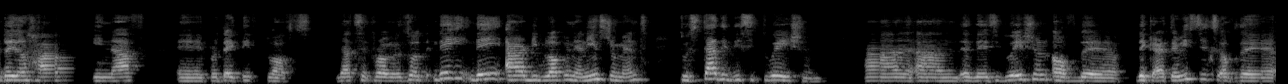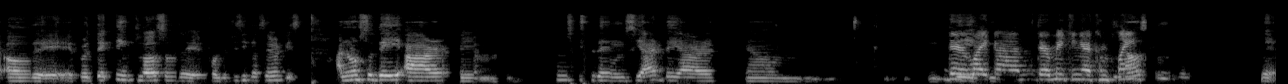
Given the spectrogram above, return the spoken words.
they don't have enough uh, protective cloths. That's a problem. So they they are developing an instrument to study this situation and, and, the situation of the the characteristics of the of the protecting clause of the for the physical therapist, and also they are um, denunciar, they are um, they're they, like uh, they're making a complaint. Yeah,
